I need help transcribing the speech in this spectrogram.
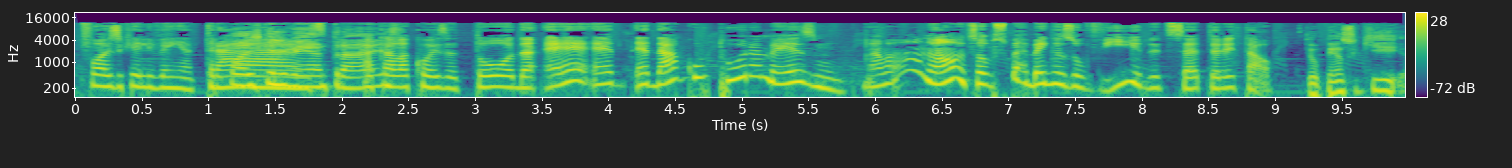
Foge que ele vem atrás. Foge que ele vem atrás. Aquela coisa toda. É, é, é da cultura mesmo. Ah, não, eu sou super bem resolvido, etc e tal. Eu penso que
